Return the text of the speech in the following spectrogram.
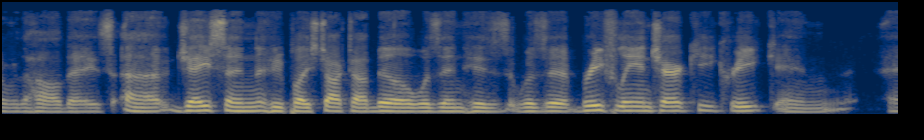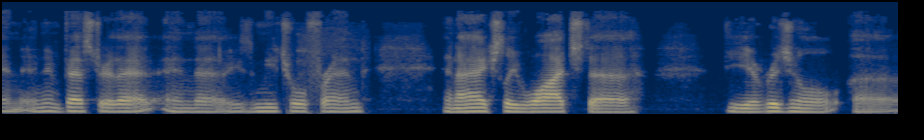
Over the holidays. Uh, Jason, who plays Choctaw Bill, was in his was uh, briefly in Cherokee Creek and and an investor of that, and uh, he's a mutual friend. And I actually watched uh, the original uh,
